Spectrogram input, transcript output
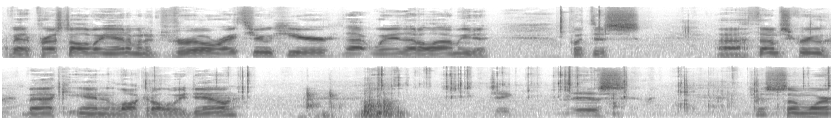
I've got it pressed all the way in. I'm going to drill right through here. That way that'll allow me to put this uh, thumb screw back in and lock it all the way down this just somewhere.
